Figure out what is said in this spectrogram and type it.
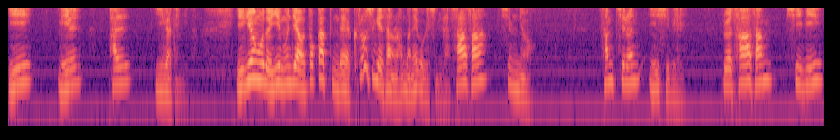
2, 1, 8, 2가 됩니다. 이 경우도 이 문제하고 똑같은데 크로스 계산을 한번 해보겠습니다. 4, 4, 16 3, 7은 21 그리고 4, 3, 12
